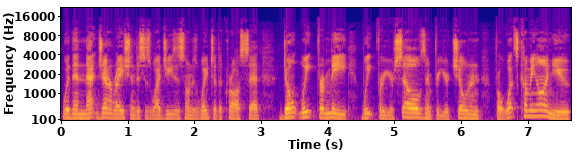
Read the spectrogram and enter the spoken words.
within that generation. This is why Jesus, on his way to the cross, said, Don't weep for me, weep for yourselves and for your children, for what's coming on you.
